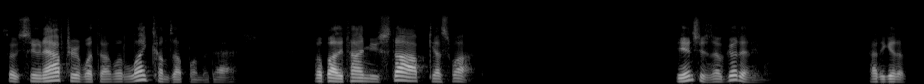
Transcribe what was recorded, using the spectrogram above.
So soon after, what that little light comes up on the dash. But by the time you stop, guess what? The engine's no good anymore. Had to get a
